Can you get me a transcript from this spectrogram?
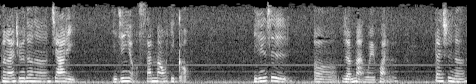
本来觉得呢，家里已经有三猫一狗，已经是呃人满为患了。但是呢，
